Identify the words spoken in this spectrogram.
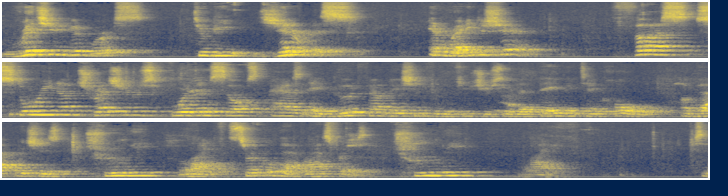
rich in good works, to be generous, and ready to share, thus storing up treasures for themselves as a good foundation for the future, so that they may take hold of that which is truly life. Circle that last phrase truly life. He said,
